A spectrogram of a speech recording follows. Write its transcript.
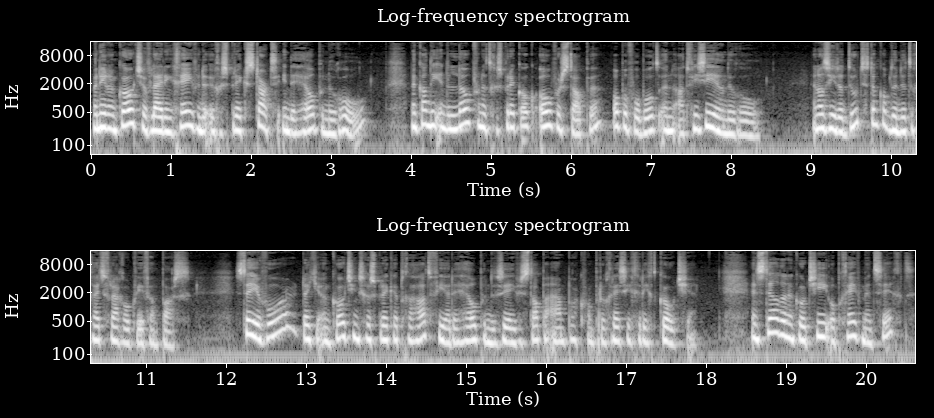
Wanneer een coach of leidinggevende een gesprek start in de helpende rol, dan kan die in de loop van het gesprek ook overstappen op bijvoorbeeld een adviserende rol. En als hij dat doet, dan komt de nuttigheidsvraag ook weer van pas. Stel je voor dat je een coachingsgesprek hebt gehad via de helpende zeven stappen aanpak van progressiegericht coachen. En stel dat een coachie op een gegeven moment zegt:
